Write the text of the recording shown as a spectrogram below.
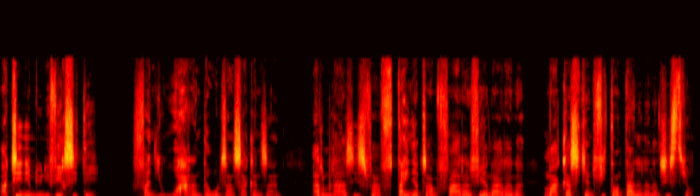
hatreny amin'ny oniversite fa nihoarany daholo izany sakana izany ary milaza izy fa vitainy hatramin'ny farany fianarana mahakasika ny fitantanana na ny gestion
